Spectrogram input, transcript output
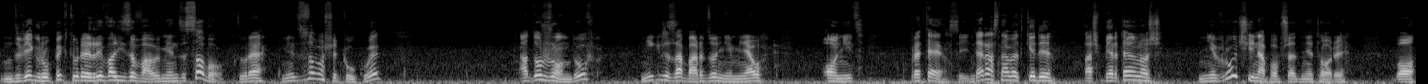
dwie grupy, które rywalizowały między sobą, które między sobą się tłukły, a do rządów nikt za bardzo nie miał o nic pretensji. Teraz nawet kiedy ta śmiertelność nie wróci na poprzednie tory, bo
